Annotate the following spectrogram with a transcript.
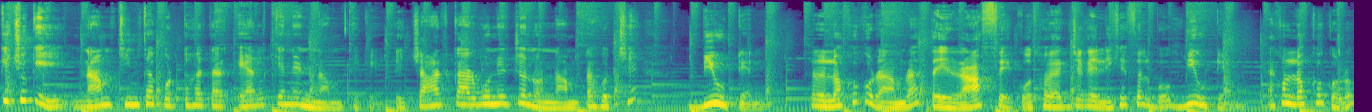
কিছুকেই নাম চিন্তা করতে হয় তার অ্যালকেনের নাম থেকে। তাই চার কার্বনের জন্য নামটা হচ্ছে বিউটেন। তাহলে লক্ষ্য করো আমরা, তাই রাফে কোথাও এক জায়গায় লিখে ফেলব বিউটেন। এখন লক্ষ্য করো,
